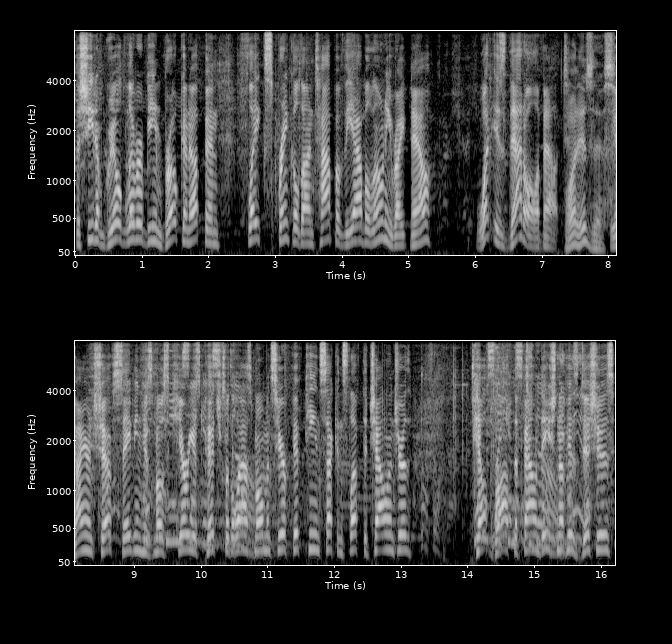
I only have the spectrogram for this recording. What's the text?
The sheet of grilled liver being broken up and flakes sprinkled on top of the abalone right now. What is that all about? What is this? The Iron Chef saving his most curious pitch for the last moments here. 15 seconds left. The challenger Kelp brought the foundation of his dishes.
